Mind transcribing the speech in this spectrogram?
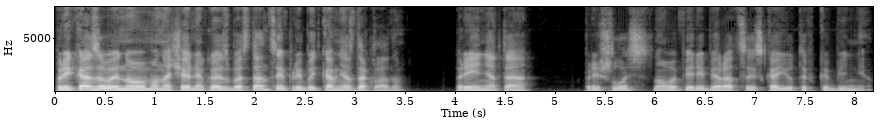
Приказываю новому начальнику СБ-станции прибыть ко мне с докладом. Принято. Пришлось снова перебираться из каюты в кабинет.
